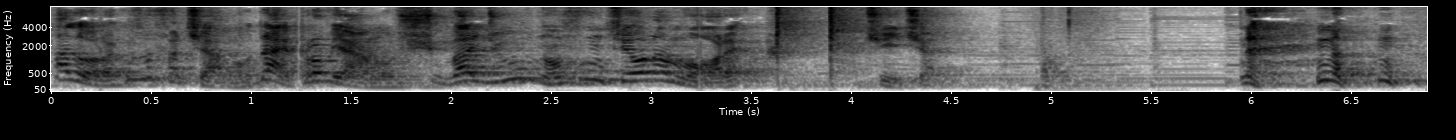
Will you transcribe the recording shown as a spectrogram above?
Allora, cosa facciamo? Dai, proviamo. Vai giù, non funziona, muore. Ciccia. non,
